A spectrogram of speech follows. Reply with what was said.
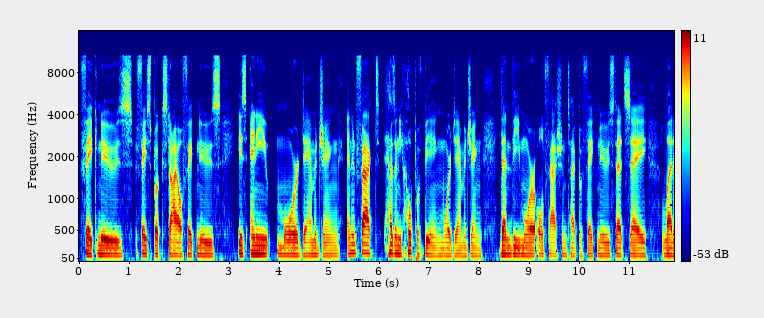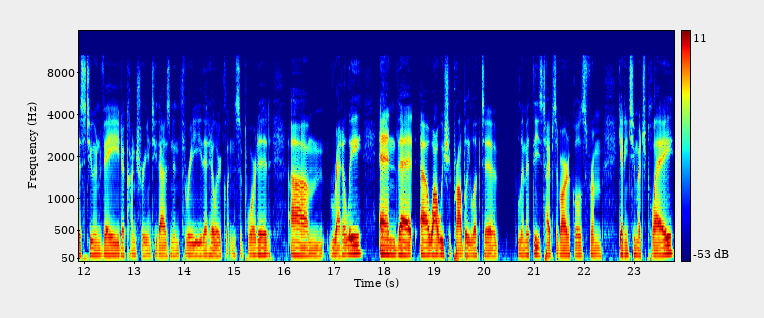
fake news, Facebook style fake news, is any more damaging, and in fact has any hope of being more damaging than the more old fashioned type of fake news that, say, led us to invade a country in 2003 that Hillary Clinton supported um, readily, and that uh, while we should probably look to limit these types of articles from getting too much play,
